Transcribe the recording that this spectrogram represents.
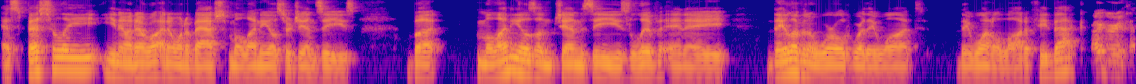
especially you know I don't I don't want to bash millennials or Gen Zs, but millennials and Gen Zs live in a they live in a world where they want they want a lot of feedback. I agree with that.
